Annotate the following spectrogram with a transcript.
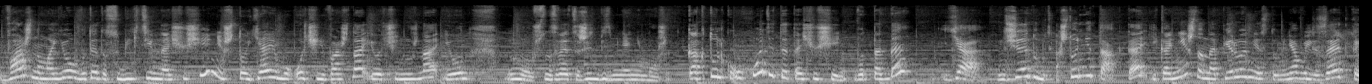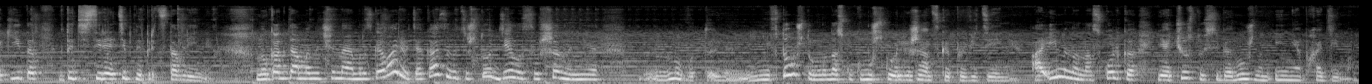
Важно мое вот это субъективное ощущение, что я ему очень важна и очень нужна, и он, ну, что называется, жить без меня не может. Как только уходит это ощущение, вот тогда я начинаю думать, а что не так, да? И, конечно, на первое место у меня вылезают какие-то вот эти стереотипные представления. Но когда мы начинаем разговаривать, оказывается, что дело совершенно не, ну, вот, э, не в том, что насколько мужское или женское поведение, а именно насколько я чувствую себя нужным и необходимым.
